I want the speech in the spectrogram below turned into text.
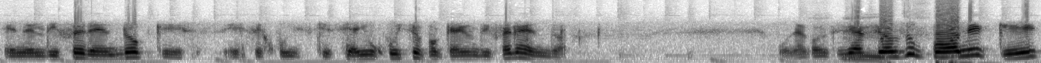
en el diferendo, que es ese juicio, que si hay un juicio porque hay un diferendo. Una conciliación mm. supone que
